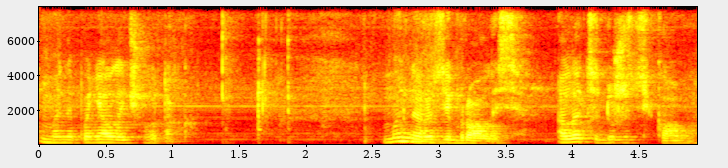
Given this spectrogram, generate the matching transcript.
Ми не поняли, чого так. Ми не розібралися, але це дуже цікаво.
